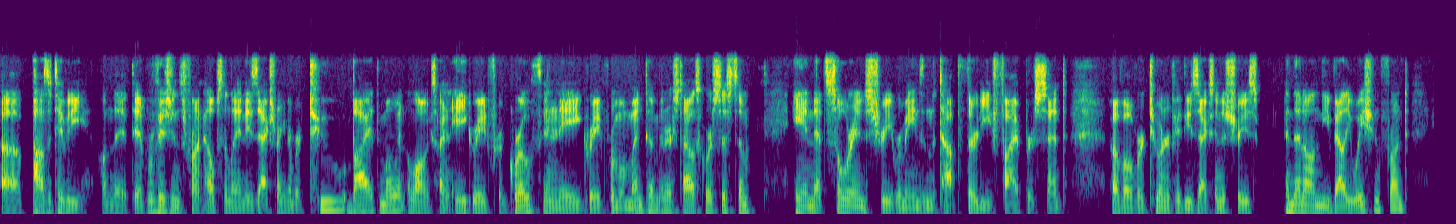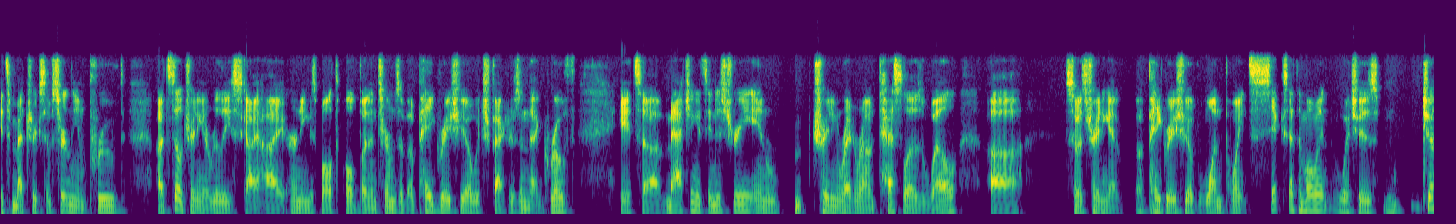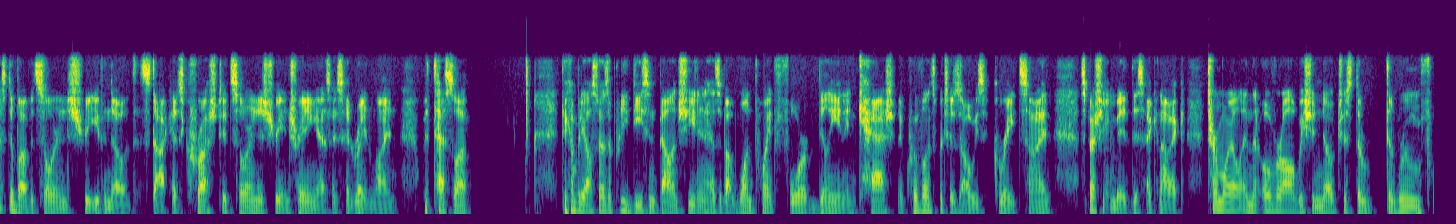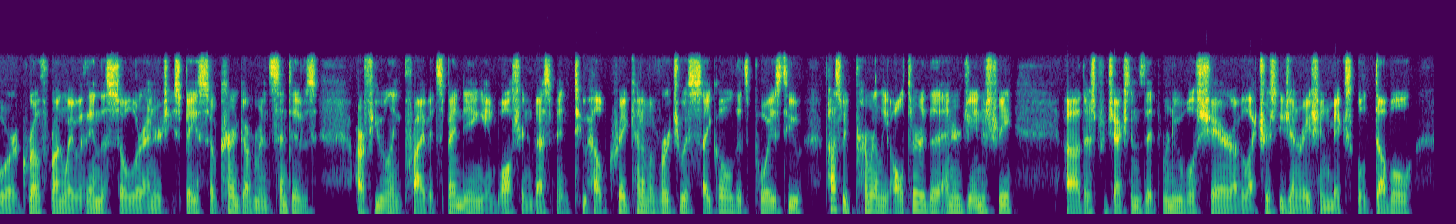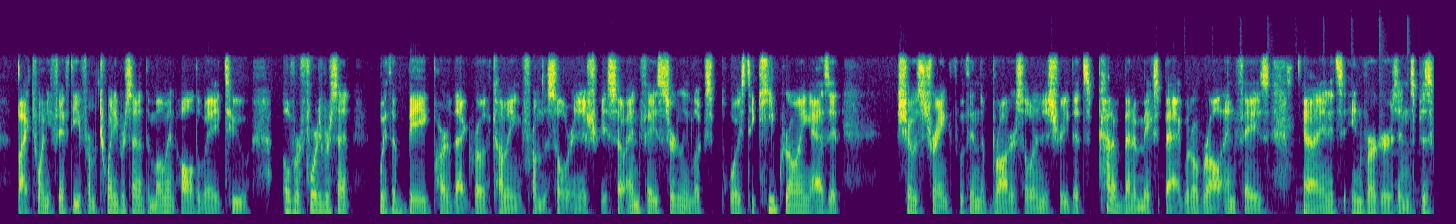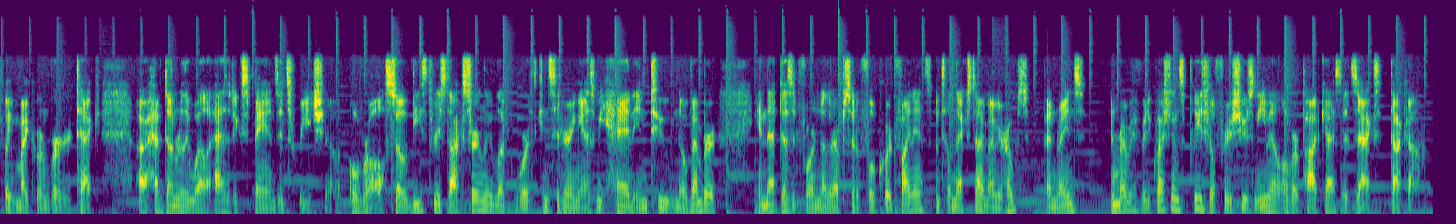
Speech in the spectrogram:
uh, positivity on the, the revisions front helps it land a Zacks rank number two buy at the moment, alongside an A grade for growth and an A grade for momentum in our style score system. And that solar industry remains in the top 35% of over 250 Zacks industries. And then on the valuation front, its metrics have certainly improved. Uh, it's still trading at a really sky high earnings multiple, but in terms of a PEG ratio, which factors in that growth, it's uh, matching its industry and trading right around Tesla as well. Uh, so it's trading at a PEG ratio of 1.6 at the moment, which is just above its solar industry, even though the stock has crushed its solar industry and trading, as I said, right in line with Tesla. The company also has a pretty decent balance sheet and has about 1.4 billion in cash and equivalents, which is always a great sign, especially amid this economic turmoil. And then overall, we should note just the the room for growth runway within the solar energy space. So current government incentives are fueling private spending and Wall Street investment to help create kind of a virtuous cycle that's poised to possibly permanently alter the energy industry. Uh, there's projections that renewable share of electricity generation mix will double by 2050 from 20% at the moment all the way to over 40%, with a big part of that growth coming from the solar industry. So Enphase certainly looks poised to keep growing as it shows strength within the broader solar industry that's kind of been a mixed bag. But overall, Enphase uh, and its inverters and specifically microinverter tech uh, have done really well as it expands its reach uh, overall. So these three stocks certainly look worth considering as we head into November. And that does it for another episode of Full Court Finance. Until next time, I'm your host, Ben Rains. And remember, if you have any questions, please feel free to shoot us an email over at podcast at zacks.com.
